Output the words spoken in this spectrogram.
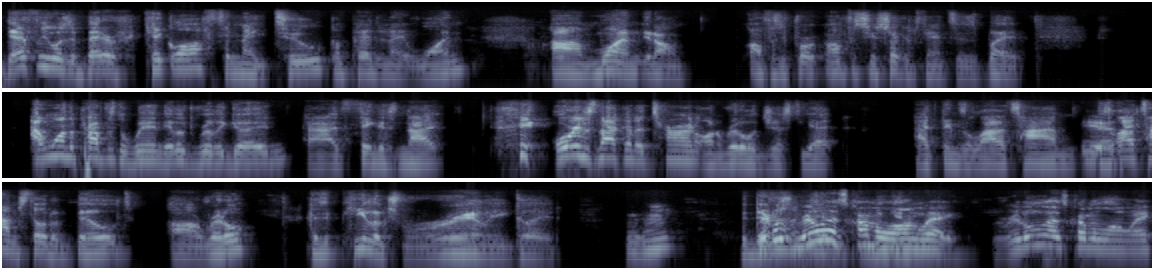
definitely was a better kickoff to night two compared to night one. Um, one, you know, unforeseen, unforeseen circumstances, but I want the Profits to win. They looked really good. I think it's not Orton's not going to turn on Riddle just yet. I think there's a lot of time. There's a lot of time still to build uh, Riddle because he looks really good. hmm The difference in Riddle has come a long way. Riddle has come a long way,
